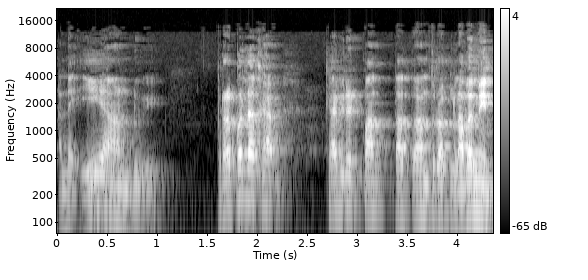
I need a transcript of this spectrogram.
අන්න ඒ ආණ්ඩුවේ ප්‍රබල කැබිනට් තන්ත්‍රයක් ලැබමින්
